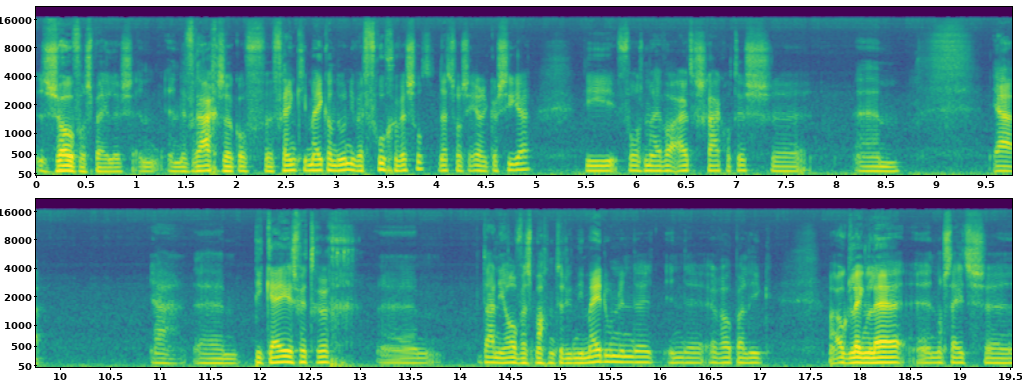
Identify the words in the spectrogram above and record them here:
zoveel spelers. En, en de vraag is ook of Frenkie mee kan doen. Die werd vroeg gewisseld, net zoals Eric Garcia. Die volgens mij wel uitgeschakeld is. Um, ja, ja um, Piqué is weer terug. Um, Dani Alves mag natuurlijk niet meedoen in de, in de Europa League. Maar ook Lenglet uh, nog steeds... Uh,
